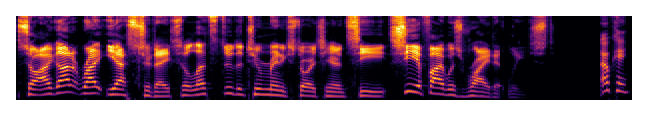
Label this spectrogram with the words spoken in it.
So I got it right yesterday. So let's do the two remaining stories here and see see if I was right at least. Okay.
